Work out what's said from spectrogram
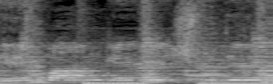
دمانگه شده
